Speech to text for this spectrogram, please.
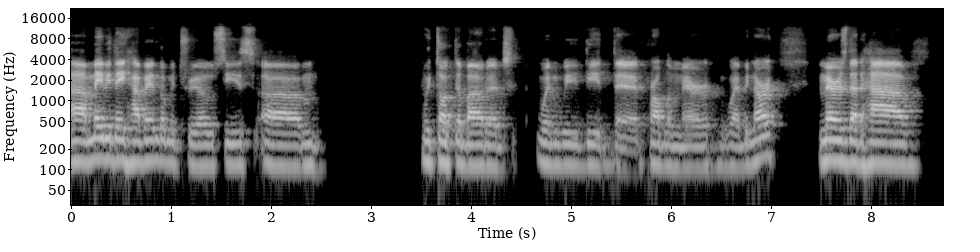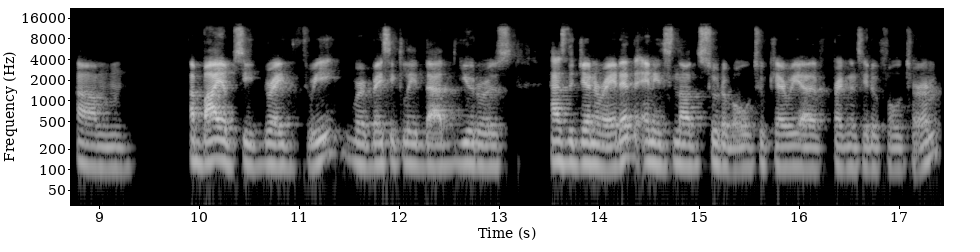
Uh, maybe they have endometriosis. Um, we talked about it when we did the problem mare webinar. Mares that have um, a biopsy grade three, where basically that uterus has degenerated and it's not suitable to carry a pregnancy to full term.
